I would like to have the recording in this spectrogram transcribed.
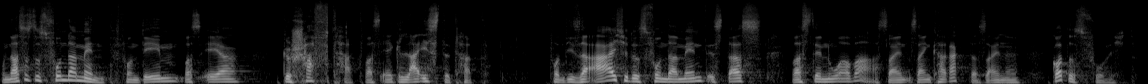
Und das ist das Fundament von dem, was er geschafft hat, was er geleistet hat. Von dieser Arche, das Fundament ist das, was der Noah war, sein, sein Charakter, seine Gottesfurcht.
